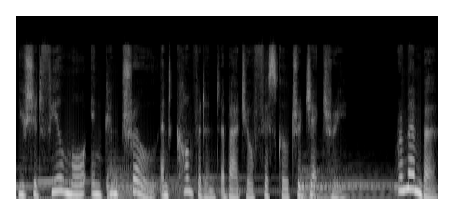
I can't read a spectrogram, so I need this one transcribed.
you should feel more in control and confident about your fiscal trajectory. Remember,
